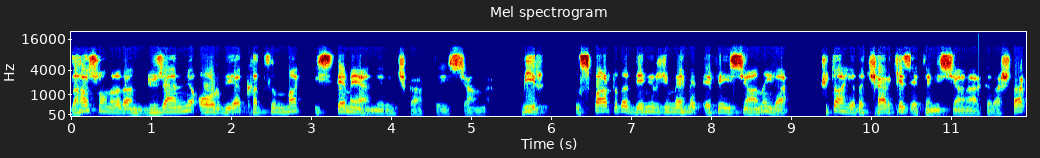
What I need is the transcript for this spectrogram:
daha sonradan düzenli orduya katılmak istemeyenlerin çıkarttığı isyanlar. Bir, Isparta'da Demirci Mehmet Efe isyanıyla Kütahya'da Çerkez Etem isyanı arkadaşlar.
